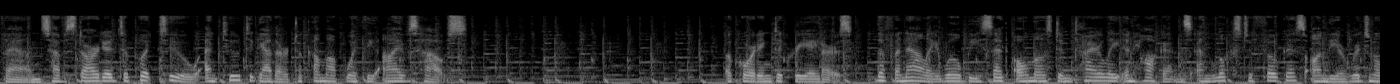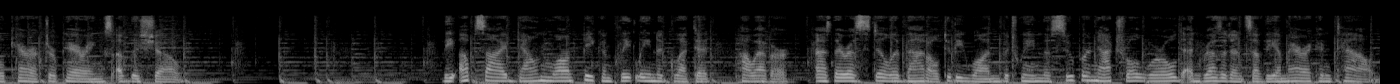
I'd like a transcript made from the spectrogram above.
fans have started to put two and two together to come up with the Ives house. According to creators, the finale will be set almost entirely in Hawkins and looks to focus on the original character pairings of the show. The Upside Down won't be completely neglected, however, as there is still a battle to be won between the supernatural world and residents of the American town.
